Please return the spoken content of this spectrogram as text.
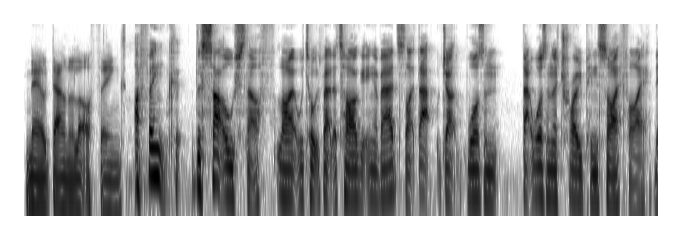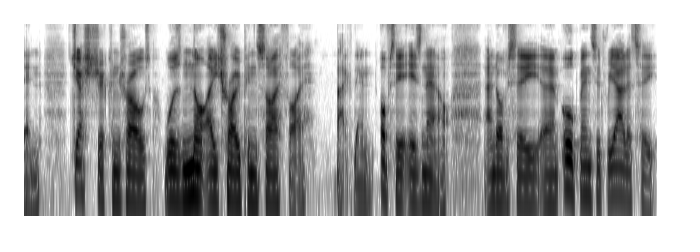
nailed down a lot of things? I think the subtle stuff, like we talked about the targeting of ads, like that just wasn't that wasn't a trope in sci-fi then. Gesture controls was not a trope in sci-fi back then. Obviously, it is now, and obviously, um, augmented reality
